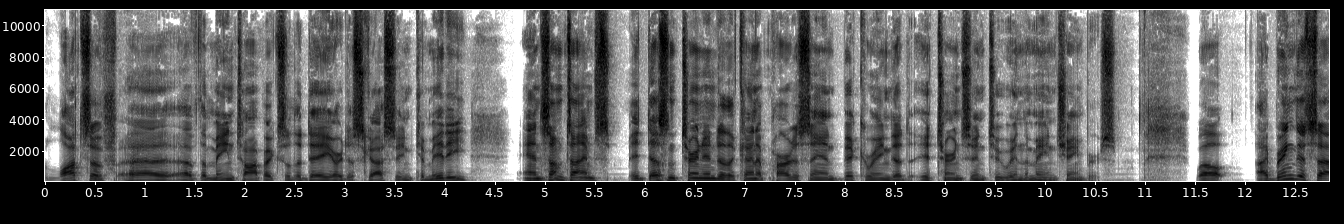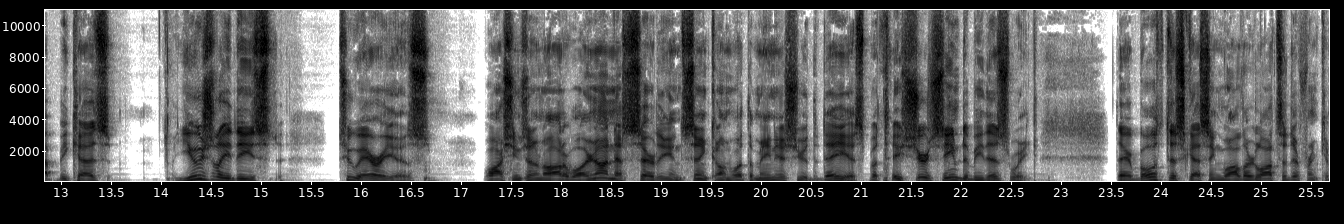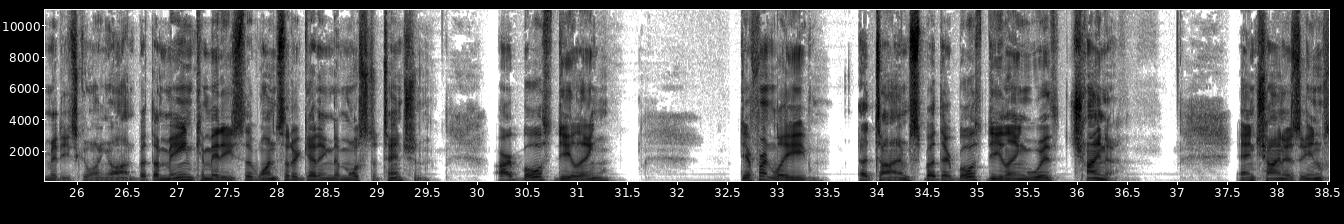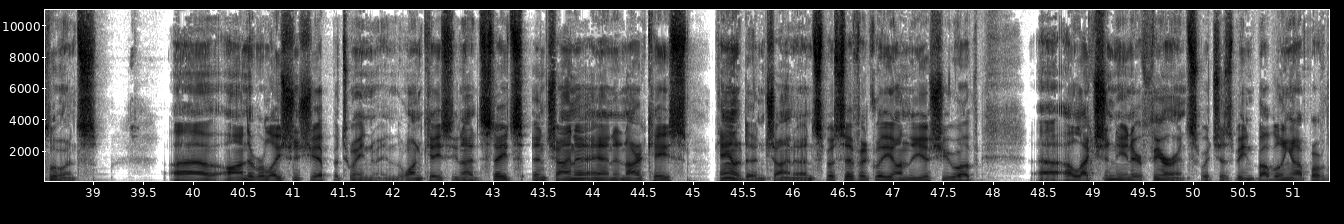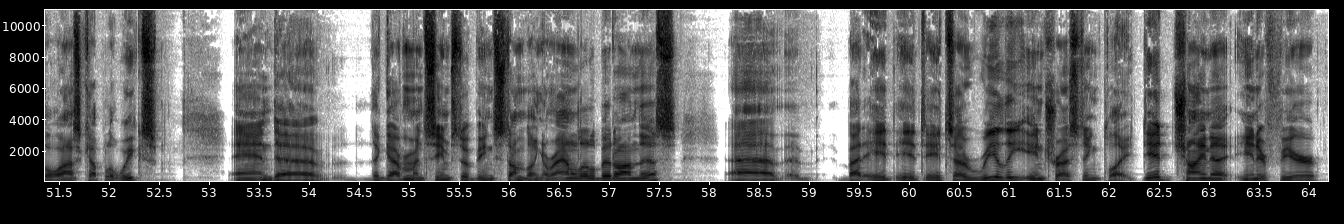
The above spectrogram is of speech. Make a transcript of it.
lots of uh, of the main topics of the day are discussed in committee, and sometimes it doesn't turn into the kind of partisan bickering that it turns into in the main chambers. Well, I bring this up because usually these two areas, Washington and Ottawa, are not necessarily in sync on what the main issue of the day is, but they sure seem to be this week. They're both discussing, while there are lots of different committees going on, but the main committees, the ones that are getting the most attention, are both dealing differently at times, but they're both dealing with China and China's influence uh, on the relationship between, in the one case, the United States and China, and in our case, Canada and China, and specifically on the issue of uh, election interference, which has been bubbling up over the last couple of weeks. And uh, the government seems to have been stumbling around a little bit on this. Uh, but it, it it's a really interesting play. Did China interfere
